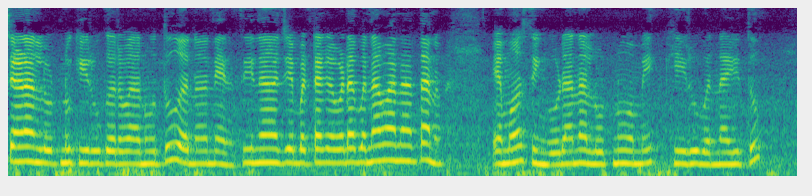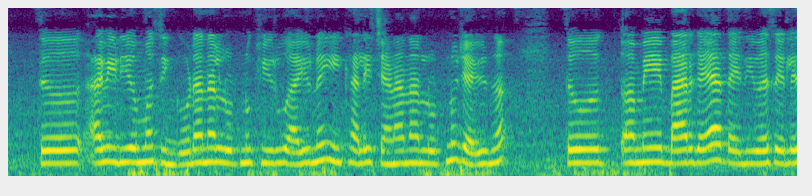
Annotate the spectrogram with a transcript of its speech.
ચણા લોટનું ખીરું કરવાનું હતું અને નેન્સીના જે બટાકા વડા બનાવવાના હતા ને, એમાં સિંગોડાના લોટનું અમે ખીરું બનાવ્યું હતું. તો આ વિડીયોમાં સિંગોડાના લોટનું ખીરું આવ્યું નહીં ખાલી ચણાના લોટનું જ આવ્યું છે તો અમે બહાર ગયા હતા એ દિવસે એટલે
